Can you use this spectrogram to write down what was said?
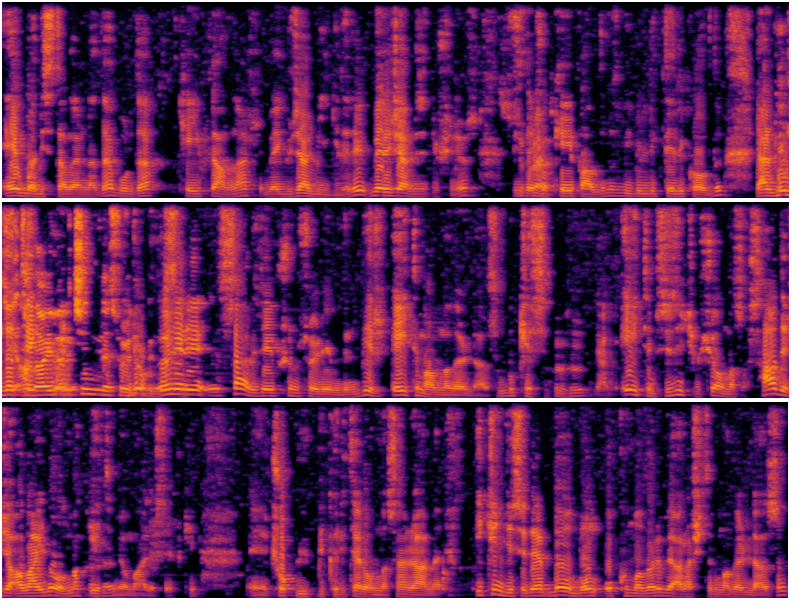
ev baristalarına da burada keyifli anlar ve güzel bilgileri vereceğimizi düşünüyoruz. Biz Süper. de çok keyif aldığımız bir birliktelik oldu. Yani Peki burada tek adaylar için ne Yok söyleyebilirsin? öneri sadece şunu söyleyebilirim. Bir, eğitim almaları lazım. Bu kesin. Hı hı. Yani eğitimsiz hiçbir şey olmaz. Sadece alaylı olmak Hı hı. yetmiyor maalesef ki. Ee, çok büyük bir kriter olmasına rağmen. İkincisi de bol bol okumaları ve araştırmaları lazım.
